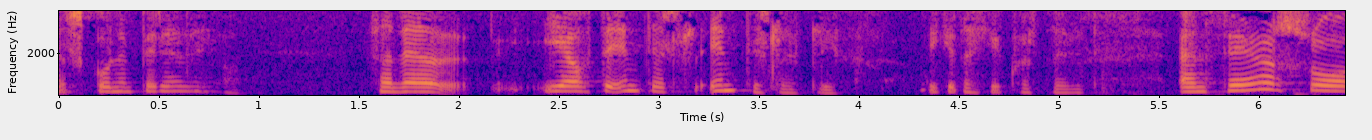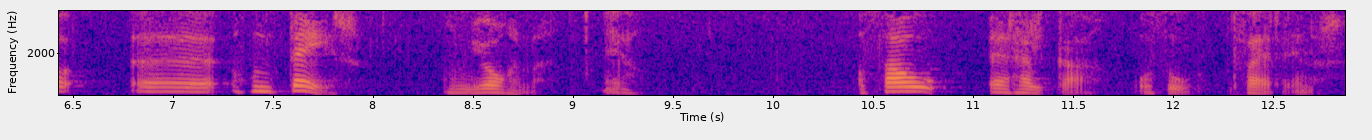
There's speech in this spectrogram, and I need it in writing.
þegar skólinn byrjaði. Þannig að ég átti indisl- indislegt líf, ég get ekki hvert að við. En þegar svo uh, hún deyr, hún Jóhanna, Já. og þá er Helga og þú tvær einar.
